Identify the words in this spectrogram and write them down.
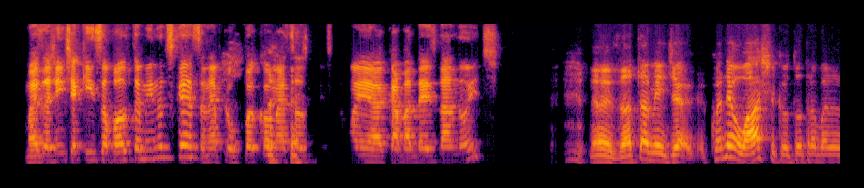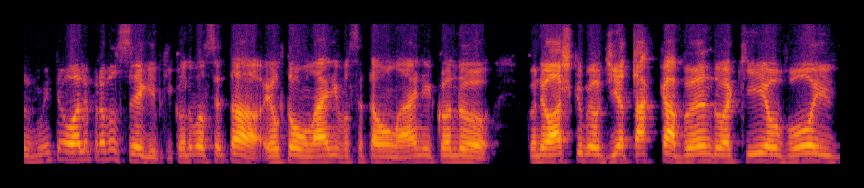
Mas a gente aqui em São Paulo também não descansa, né? Porque o PAN começa às 8 da manhã acaba às 10 da noite. Não, exatamente. Quando eu acho que eu estou trabalhando muito, eu olho para você, Gui, porque quando você tá, eu estou online, você está online, e quando quando eu acho que o meu dia está acabando aqui, eu vou e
